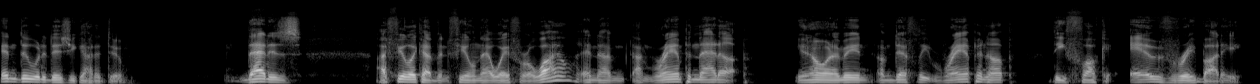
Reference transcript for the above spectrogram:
and do what it is you got to do. That is I feel like I've been feeling that way for a while and I'm I'm ramping that up. You know what I mean? I'm definitely ramping up the fuck everybody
